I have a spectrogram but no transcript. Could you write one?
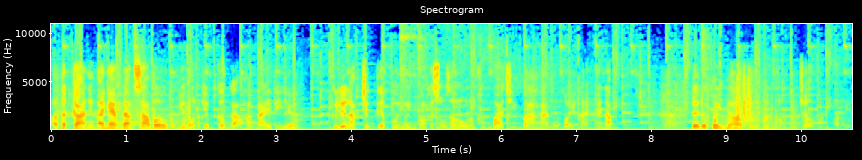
À, tất cả những anh em đang xa bờ cũng như muốn kiếm cơm gạo hàng ngày thì cứ liên lạc trực tiếp với mình qua cái số zalo là 0393247225 để được mình uh, tư vấn và hỗ trợ hoàn toàn miễn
